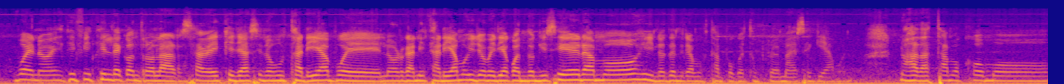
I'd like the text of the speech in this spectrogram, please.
Bueno, es difícil de controlar. Sabéis que ya si nos gustaría, pues lo organizaríamos y llovería cuando quisiéramos y no tendríamos tampoco estos problemas de sequía. Bueno, nos adaptamos como,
